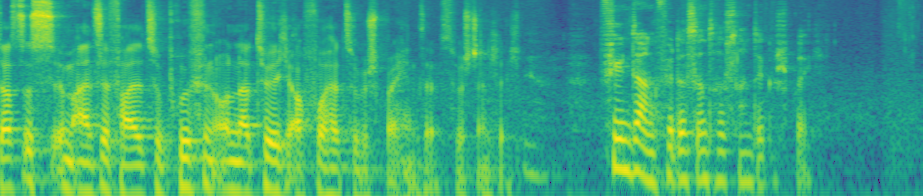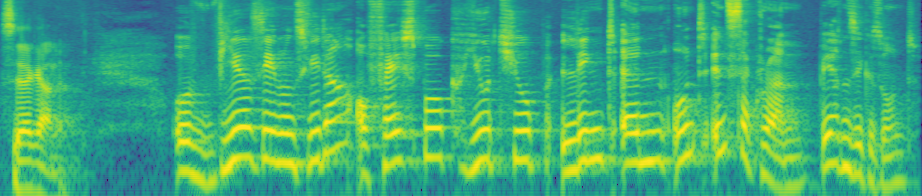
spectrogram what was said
Das ist im Einzelfall zu prüfen und natürlich auch vorher zu besprechen, selbstverständlich. Ja. Vielen Dank für das interessante Gespräch. Sehr gerne. Und wir sehen uns wieder auf Facebook, YouTube, LinkedIn und Instagram. Werden Sie gesund.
